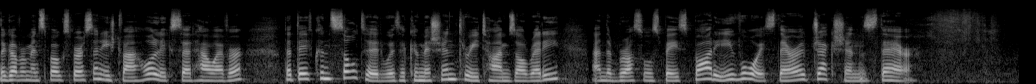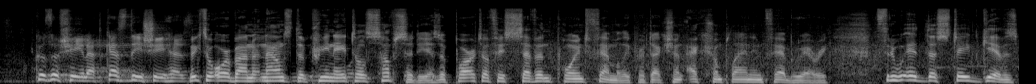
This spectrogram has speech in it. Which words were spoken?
The government spokesperson István Hollik said, however, that they've consulted with the Commission three times already, and the Brussels-based body voiced their objections there. Viktor Orban announced the prenatal subsidy as a part of his seven point family protection action plan in February. Through it, the state gives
